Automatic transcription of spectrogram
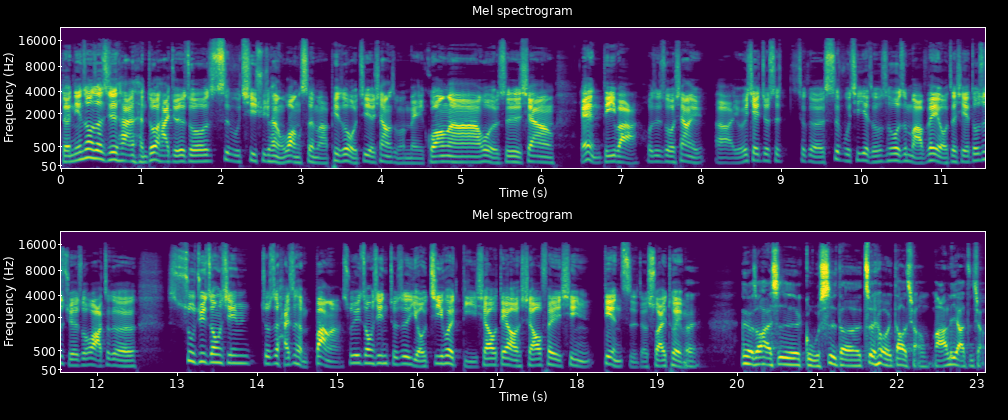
对，年终的时候其实还很多人还觉得说伺服器需求很旺盛嘛。譬如说，我记得像什么美光啊，或者是像 AMD 吧，或者说像啊、呃、有一些就是这个伺服器业者，或者是马威尔这些，都是觉得说哇，这个数据中心就是还是很棒啊，数据中心就是有机会抵消掉消费性电子的衰退嘛。那个时候还是股市的最后一道墙，玛利亚之墙。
